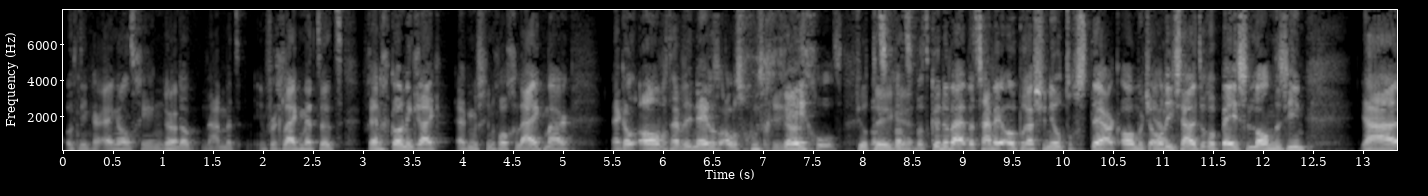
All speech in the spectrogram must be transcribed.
ook ik naar Engeland ging, Ja. en dat, nou, met, in vergelijking met het Verenigd Koninkrijk heb ik misschien nog wel gelijk, maar denk ik altijd, oh, wat hebben de Nederlanders alles goed geregeld. Veel Wat, tegen. wat, wat, kunnen wij, wat zijn wij operationeel toch sterk? Oh, moet je Ja. al die Zuid-Europese landen zien. Ja,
